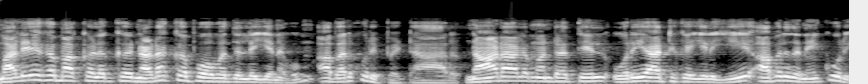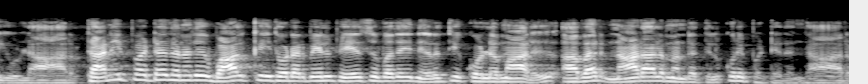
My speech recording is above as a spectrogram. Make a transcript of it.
மலையக மக்களுக்கு நடக்கப் போவதில்லை எனவும் அவர் குறிப்பிட்டார். நாடாளுமன்றத்தில் உரையாற்றுகையிலேயே அவர் இதனை கூறியுள்ளார். தனிப்பட்ட தனது வாழ்க்கை தொடர்பில் பேசுவதை நிறுத்திக் கொள்ளுமாறு அவர் நாடாளுமன்றத்தில் குறிப்பிட்டிருந்தார்.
